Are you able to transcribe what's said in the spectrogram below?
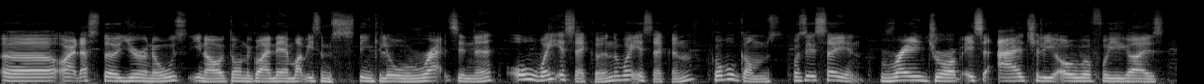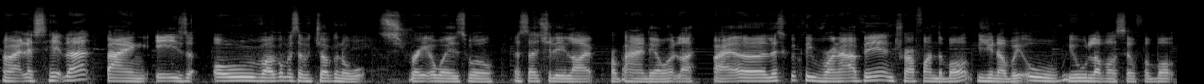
Uh, all right, that's the urinals. You know, I don't want to go in there. Might be some stinky little rats in there. Oh, wait a second. Wait a second. Gobblegums. What's it saying? Raindrop. It's actually over for you guys. All right, let's hit that. Bang. It is over. I got myself a juggernaut straight away as well. That's actually like proper handy. I won't lie. All right, uh, let's quickly run out of here and try to find the box. You know, we all we all love ourselves a box.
